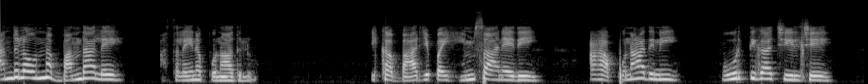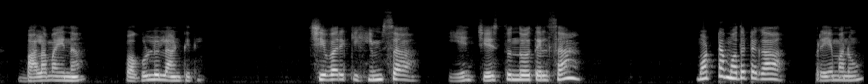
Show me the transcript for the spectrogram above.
అందులో ఉన్న బంధాలే అసలైన పునాదులు. ఇక భార్యపై హింస అనేది ఆ పునాదిని పూర్తిగా చీల్చే బలమైన పగుళ్ళు లాంటిది. చివరికి హింస ఏం చేస్తుందో తెలుసా? మొట్టమొదటగా ప్రేమను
